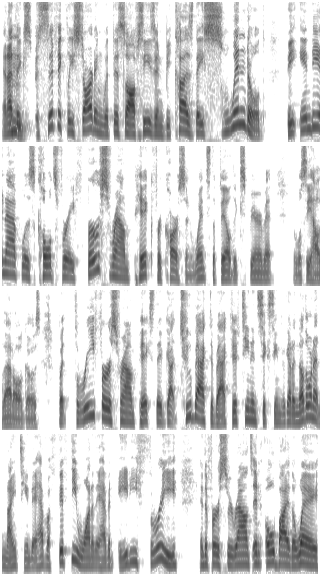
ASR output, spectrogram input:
And I mm. think specifically starting with this offseason because they swindled the Indianapolis Colts for a first round pick for Carson Wentz, the failed experiment. And we'll see how that all goes. But three first round picks. They've got two back to back, 15 and 16. They've got another one at 19. They have a 51 and they have an 83 in the first three rounds. And oh, by the way,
